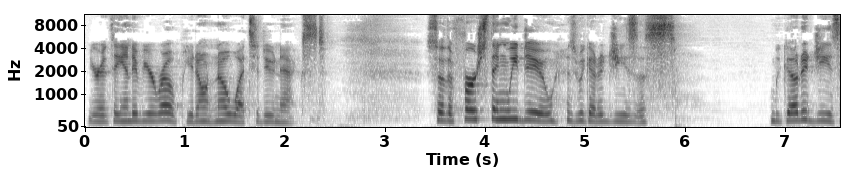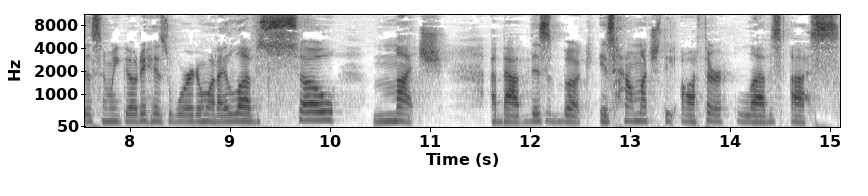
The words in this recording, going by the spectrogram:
You're at the end of your rope. You don't know what to do next. So, the first thing we do is we go to Jesus. We go to Jesus and we go to his word. And what I love so much about this book is how much the author loves us.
